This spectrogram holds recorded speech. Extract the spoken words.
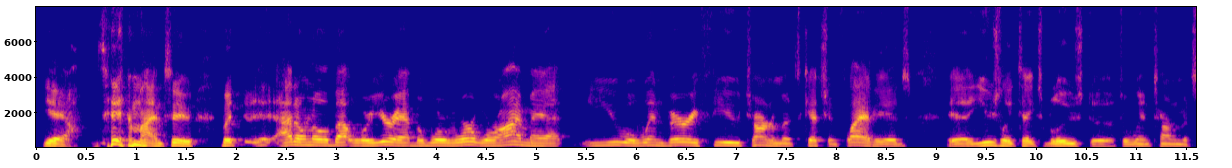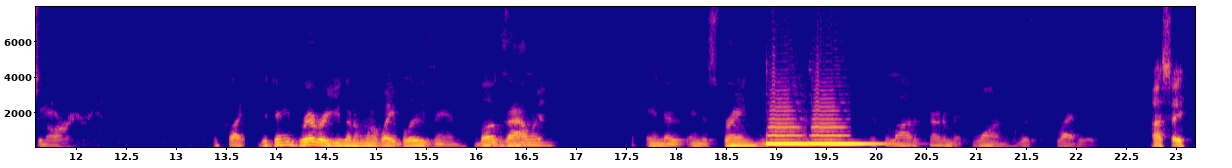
Yeah, mine too. But uh, I don't know about where you're at, but where where, where I'm at, you will win very few tournaments catching flatheads. It usually takes blues to to win tournaments in our area. It's like the James River. You're gonna want to weigh blues in. Buggs Island in the in the spring. It's a lot of tournaments won with flatheads. I see.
